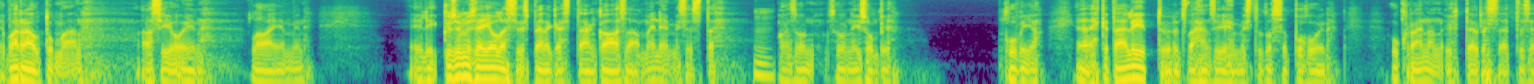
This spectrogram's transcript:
ja varautumaan asioihin laajemmin. Eli kysymys ei ole siis pelkästään Kaasaan menemisestä, mm. vaan se on, se on isompi kuvio. Ja ehkä tämä liittyy nyt vähän siihen, mistä tuossa puhuin Ukrainan yhteydessä, että se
